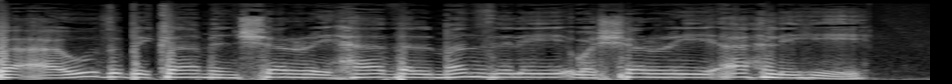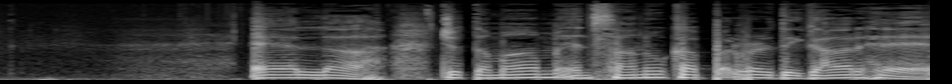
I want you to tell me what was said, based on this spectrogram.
وأعوذ و بك من شر هذا المنزل و أهله. اے اللہ، جو تمام انسانوں کا پروردگار ہے،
